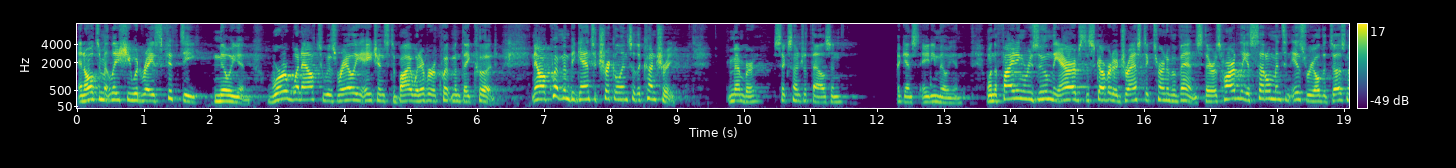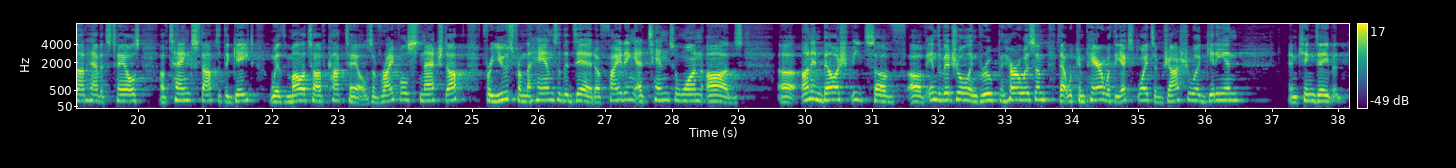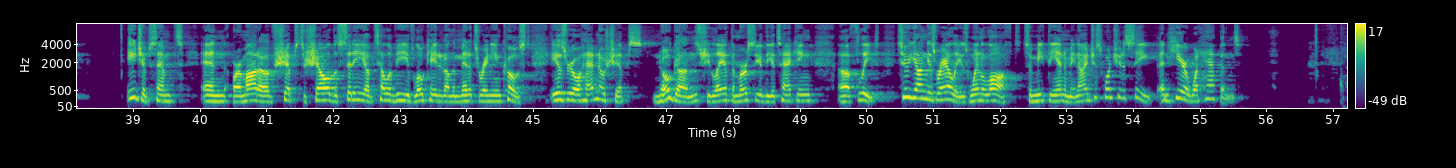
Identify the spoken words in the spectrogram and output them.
And ultimately, she would raise 50 million. Word went out to Israeli agents to buy whatever equipment they could. Now, equipment began to trickle into the country. Remember, 600,000 against 80 million. When the fighting resumed, the Arabs discovered a drastic turn of events. There is hardly a settlement in Israel that does not have its tales of tanks stopped at the gate with Molotov cocktails, of rifles snatched up for use from the hands of the dead, of fighting at 10 to 1 odds, uh, unembellished feats of, of individual and group heroism that would compare with the exploits of Joshua, Gideon, and King David. Egypt sent an armada of ships to shell the city of Tel Aviv located on the Mediterranean coast. Israel had no ships, no guns. She lay at the mercy of the attacking uh, fleet. Two young Israelis went aloft to meet the enemy. Now I just want you to see and hear what happened.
